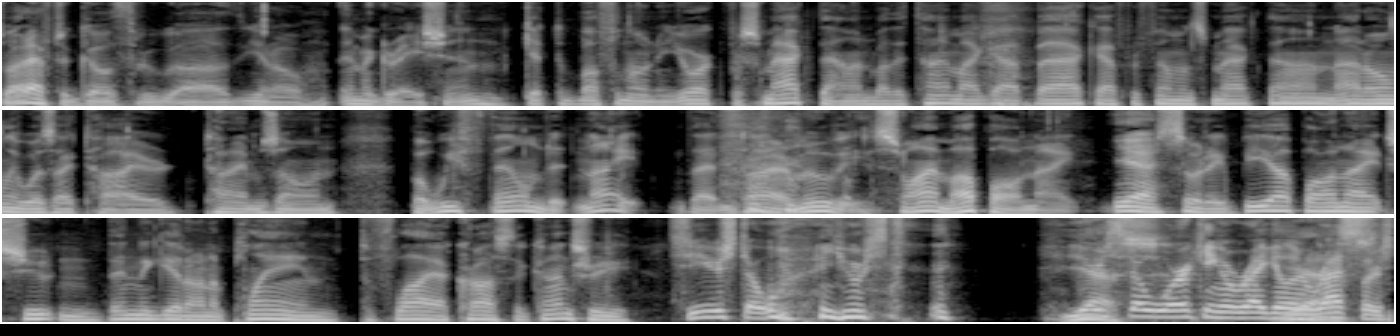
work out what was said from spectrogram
So I'd have to go through, uh, you know, immigration, get to Buffalo, New York for SmackDown. By the time I got back after filming SmackDown, not only was I tired, time zone, but we filmed at night that entire movie. So I'm up all night. Yeah. So to be up all night shooting, then to get on a plane to fly across the country. So you're still you're st- you're still working a regular Yes, wrestler yes.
